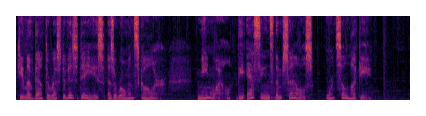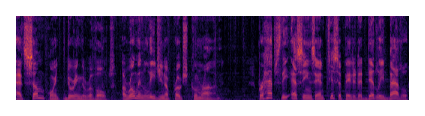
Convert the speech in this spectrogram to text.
He lived out the rest of his days as a Roman scholar. Meanwhile, the Essenes themselves weren't so lucky. At some point during the revolt, a Roman legion approached Qumran. Perhaps the Essenes anticipated a deadly battle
